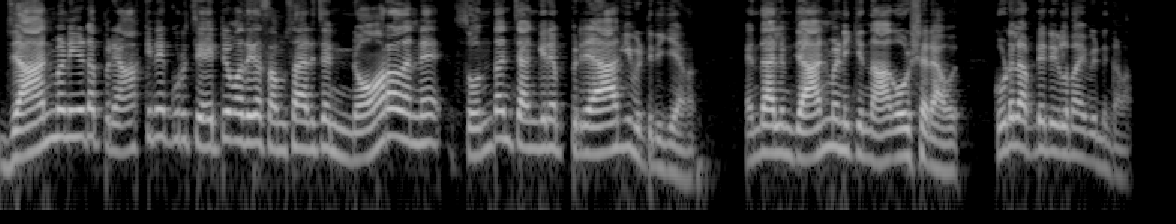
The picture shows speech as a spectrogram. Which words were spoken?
ജാൻമണിയുടെ പ്രാക്കിനെ കുറിച്ച് ഏറ്റവും അധികം സംസാരിച്ച നോറ തന്നെ സ്വന്തം ചങ്കിനെ പ്രാഗി വിട്ടിരിക്കുകയാണ്. എന്തായാലും ജാൻമണിക്ക് ഇന്ന് ആഘോഷരാവ്. കൂടുതൽ അപ്ഡേറ്റുകളുമായി വീണ്ടും കാണാം.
